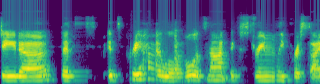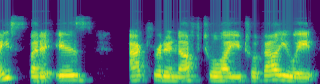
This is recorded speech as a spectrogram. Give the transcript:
data that's it's pretty high level. It's not extremely precise, but it is accurate enough to allow you to evaluate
